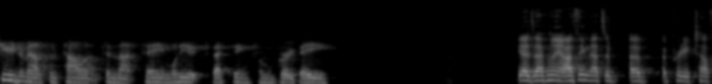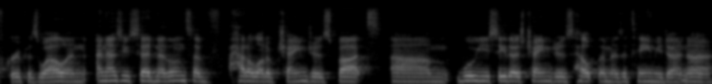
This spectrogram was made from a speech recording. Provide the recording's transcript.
huge amounts of talents in that team. What are you expecting from Group E? Yeah, definitely. I think that's a, a, a, pretty tough group as well. And and as you said, Netherlands have had a lot of changes, but um, will you see those changes help them as a team? You don't know.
